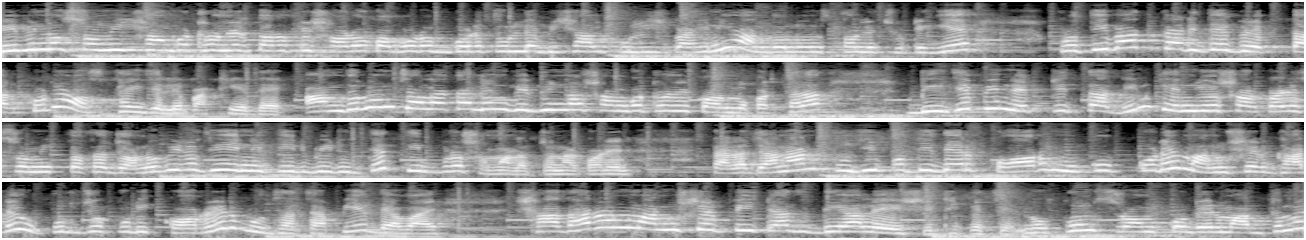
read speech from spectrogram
বিভিন্ন শ্রমিক সংগঠনের তরফে সড়ক অবরোধ গড়ে তুললে বিশাল পুলিশ বাহিনী আন্দোলনস্থলে ছুটে গিয়ে প্রতিবাদকারীদের গ্রেপ্তার করে অস্থায়ী জেলে পাঠিয়ে দেয়। আন্দোলন চলাকালীন বিভিন্ন সংগঠনের কর্মকর্তারা বিজেপি নেতৃত্বাধীন কেন্দ্রীয় সরকারের শ্রমিক তথা জনবিরোধী এই নীতির বিরুদ্ধে তীব্র সমালোচনা করেন। তারা জানান, পুঁজিপতিদের কর মুকুব করে মানুষের ঘাড়ে উপর্যপুরি করের বোঝা চাপিয়ে দেওয়ায় সাধারণ মানুষের পিঠ আজ দেয়ালে এসে ঠেকেছে। নতুন শ্রম কোডের মাধ্যমে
